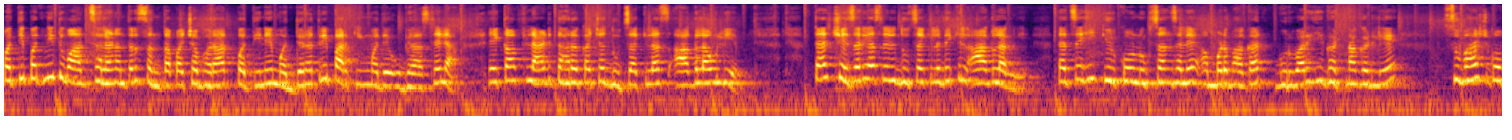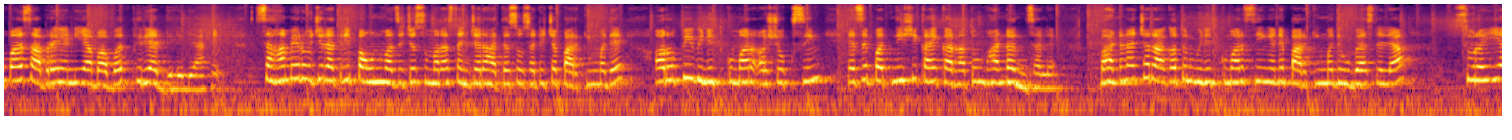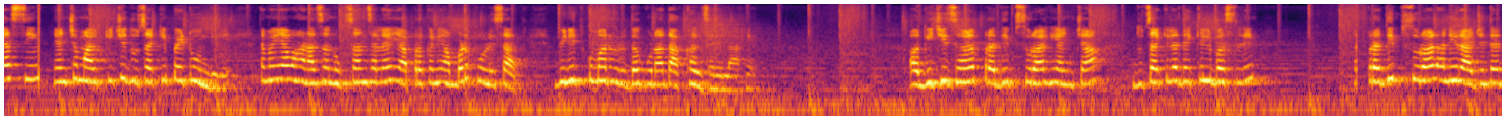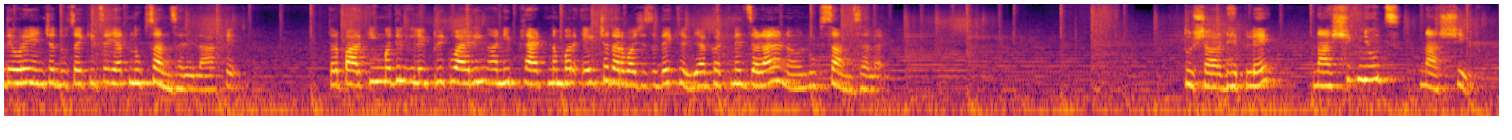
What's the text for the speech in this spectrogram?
पती पत्नीत वाद झाल्यानंतर संतापाच्या भरात पतीने मध्यरात्री पार्किंगमध्ये उभ्या असलेल्या एका फ्लॅट धारकाच्या दुचाकीलाच आग लावली आहे त्यात शेजारी असलेल्या दुचाकीला देखील आग लागली. त्याचेही किरकोळ नुकसान झाले. अंबड भागात गुरुवारी ही घटना घडली आहे सुभाष गोपाळ साबरे यांनी याबाबत फिर्याद दिलेली आहे. सहा मे रोजी रात्री पाऊण वाजेच्या सुमारास त्यांच्या राहत्या सोसायटीच्या पार्किंगमध्ये आरोपी विनीत कुमार अशोक सिंग याचे पत्नीशी काही कारणातून भांडण झाले. भांडणाच्या रागातून विनीत कुमार सिंग याने पार्किंगमध्ये उभ्या असलेल्या सुरैया सिंग यांच्या मालकीची दुचाकी पेटवून दिली. त्यामुळे या वाहनाचं नुकसान झालंय. या प्रकरणी अंबड पोलिसात विनीत कुमार विरुद्ध गुन्हा दाखल झालेला आहे. आगीची झळ प्रदीप सुराल यांच्या दुचाकीला देखील बसली. प्रदीप सुराल आणि राजेंद्र देवरे यांच्या दुचाकीचं यात नुकसान झालेलं आहे. तर पार्किंगमधील इलेक्ट्रिक वायरिंग आणि फ्लॅट नंबर एकच्या दरवाजाचं देखील या घटनेत जळाल्यानं नुकसान झालंय. तुषार ढेपले नाशिक न्यूज नाशिक.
